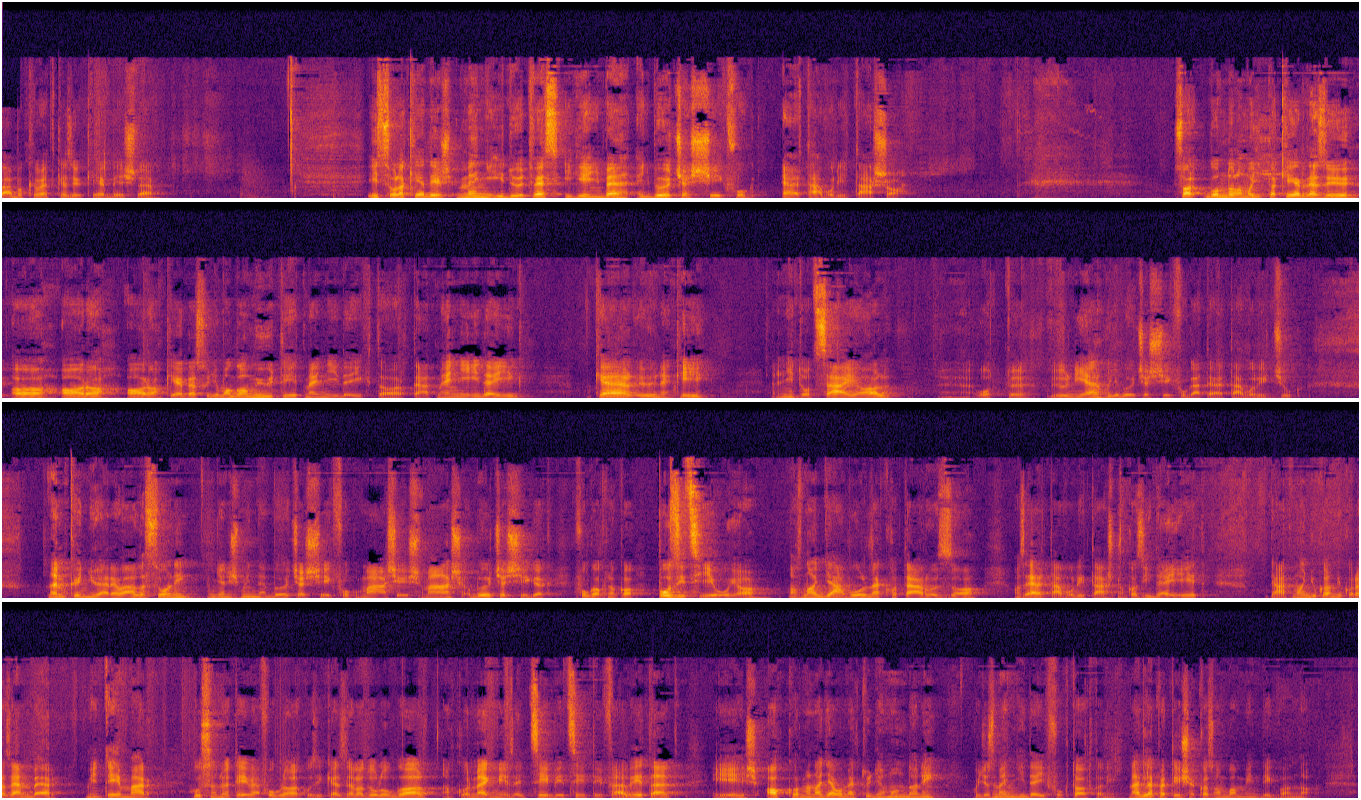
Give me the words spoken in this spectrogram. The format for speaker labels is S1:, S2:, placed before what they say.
S1: tovább a következő kérdésre. Így szól a kérdés, mennyi időt vesz igénybe egy bölcsességfog eltávolítása? Szóval gondolom, hogy itt a kérdező a, arra, arra kérdez, hogy a maga a műtét mennyi ideig tart. Tehát mennyi ideig kell ő neki nyitott szájjal ott ülnie, hogy a bölcsességfogát eltávolítsuk. Nem könnyű erre válaszolni, ugyanis minden bölcsesség fog más és más. A bölcsességek fogaknak a pozíciója az nagyjából meghatározza az eltávolításnak az idejét. Tehát mondjuk, amikor az ember, mint én már 25 éve foglalkozik ezzel a dologgal, akkor megnéz egy CBCT felvételt, és akkor már nagyjából meg tudja mondani, hogy az mennyi ideig fog tartani. Meglepetések azonban mindig vannak.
